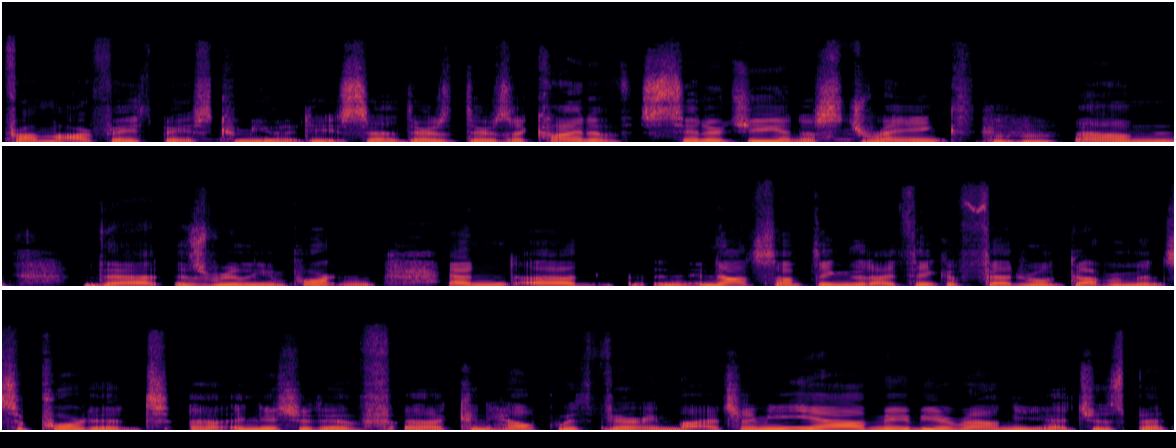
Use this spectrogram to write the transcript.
from our faith-based communities. Uh, there's there's a kind of synergy and a strength mm-hmm. um, that is really important, and uh, not something that I think a federal government-supported uh, initiative uh, can help with very much. I mean, yeah, maybe around the edges, but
